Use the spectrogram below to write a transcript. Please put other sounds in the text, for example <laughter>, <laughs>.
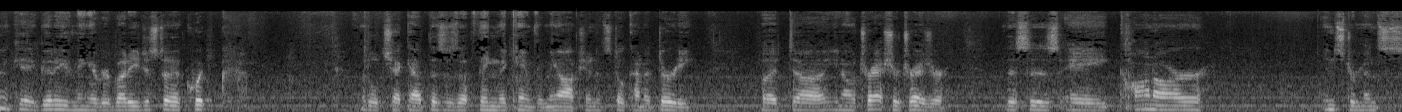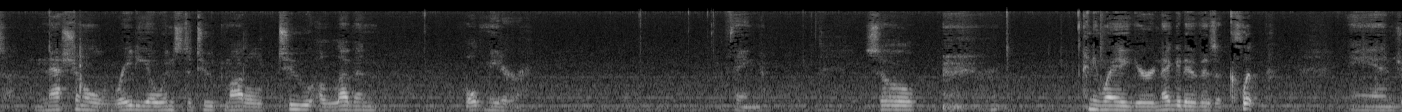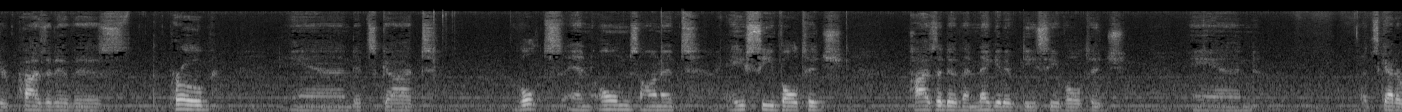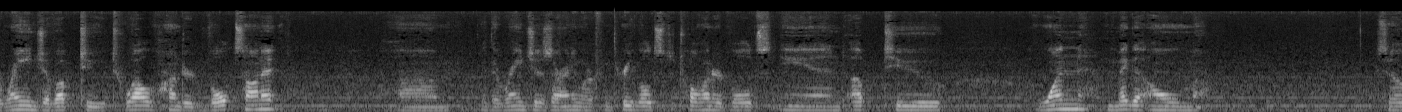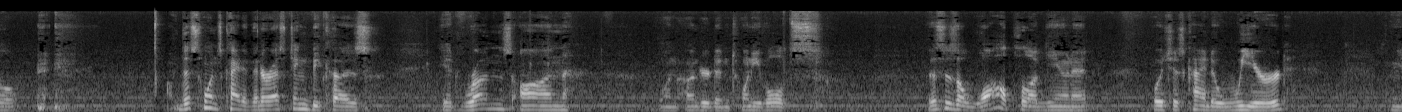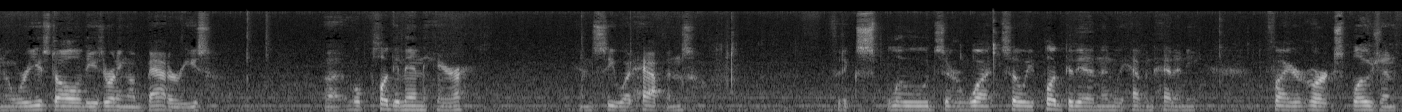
Okay, good evening everybody. Just a quick little checkout. This is a thing that came from the auction. It's still kind of dirty, but uh, you know, trash or treasure. This is a Conar Instruments National Radio Institute Model 211 voltmeter thing. So, <clears throat> anyway, your negative is a clip, and your positive is probe, and it's got volts and ohms on it, AC voltage, positive and negative DC voltage, and it's got a range of up to 1200 volts on it. Um, the ranges are anywhere from 3 volts to 1200 volts and up to 1 mega ohm. So <clears throat> this one's kind of interesting because it runs on 120 volts. This is a wall plug unit, which is kind of weird. You know, we're used to all of these running on batteries. But we'll plug it in here and see what happens. If it explodes or what. So we plugged it in and we haven't had any fire or explosion.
